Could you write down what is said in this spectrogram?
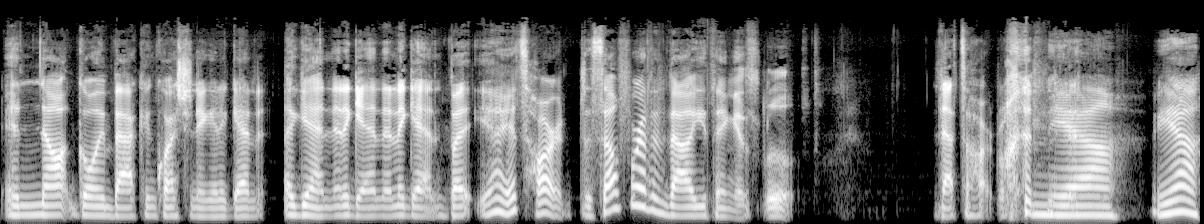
And not going back and questioning it again, again and again and again. But yeah, it's hard. The self worth and value thing is, ugh, that's a hard one. yeah. Yeah.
